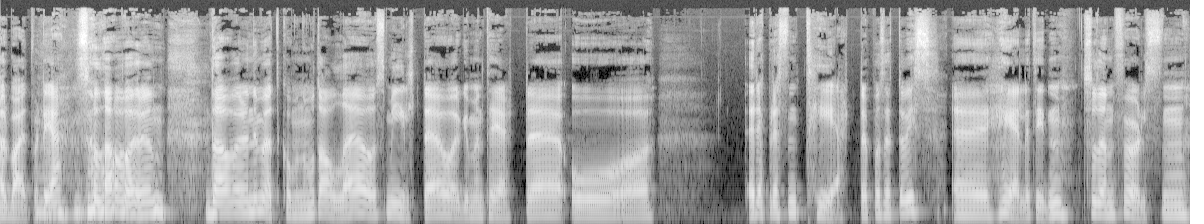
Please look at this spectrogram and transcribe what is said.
Arbeiderpartiet. Så da var hun, da var hun imøtekommende mot alle og smilte og argumenterte og representerte, på sett og vis, eh, hele tiden. Så den følelsen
